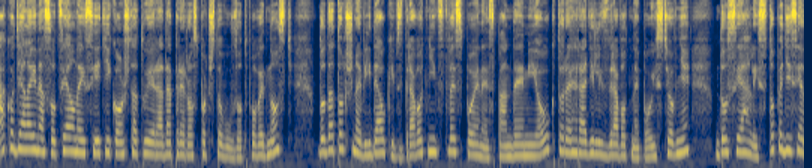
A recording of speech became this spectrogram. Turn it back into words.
Ako ďalej na sociálnej sieti konštatuje Rada pre rozpočtovú zodpovednosť, dodatočné výdavky v zdravotníctve spojené s pandémiou, ktoré hradili zdravotné poisťovne, dosiahli 158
